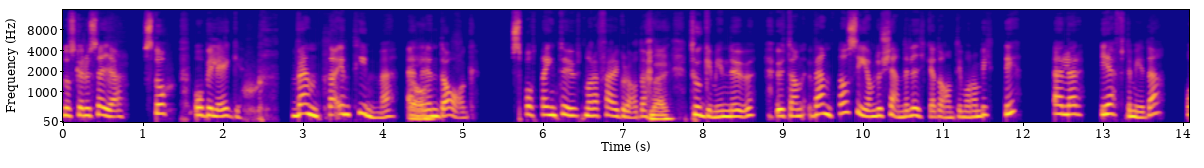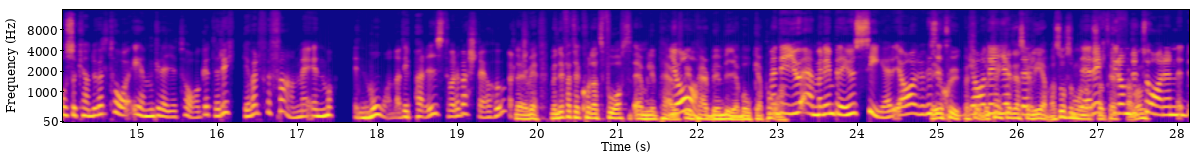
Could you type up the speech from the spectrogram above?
Då ska du säga stopp och belägg. Vänta en timme eller Ja. en dag. Spotta inte ut några färgglada Nej. tuggummin nu, utan vänta och se om du känner likadant imorgon bitti eller i eftermiddag. Och så kan du väl ta en grej i taget. Det räcker väl för fan med en, en månad i Paris. Det var det värsta jag har hört. Nej, jag vet. Men det är för att jag kollat två avsnitt av Emily in Paris Ja. på Airbnb och bokat på. Men det är ju Emily, det är ju en serie. Ja, Det är ju en sjuk person. Då det är tänker jag att jag ska leva så som hon det också räcker om du tar en,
